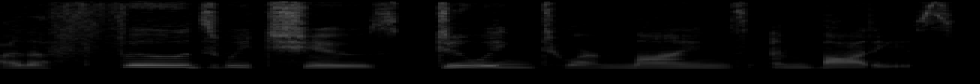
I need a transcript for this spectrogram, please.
are the foods we choose doing to our minds and bodies.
